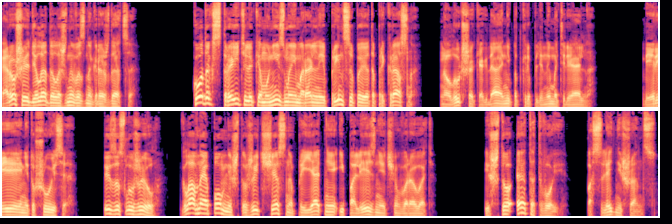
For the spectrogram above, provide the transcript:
Хорошие дела должны вознаграждаться. Кодекс строителя коммунизма и моральные принципы — это прекрасно, но лучше, когда они подкреплены материально. Бери, не тушуйся. Ты заслужил. Главное, помни, что жить честно приятнее и полезнее, чем воровать. И что это твой последний шанс.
